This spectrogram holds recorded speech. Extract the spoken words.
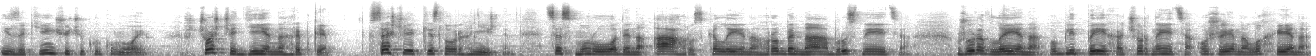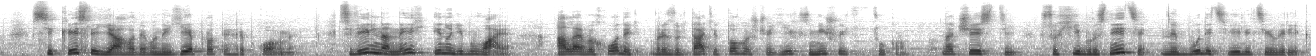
і закінчуючи куркумою. Що ще діє на грибки? Все, що є кислоорганічним, це смородина, агрус, калина, гробина, брусниця, журавлина, обліпиха, чорниця, ожина, лохина. Всі кислі ягоди вони є протигрибковими. Цвіль на них іноді буває, але виходить в результаті того, що їх змішують з цукром. На чистій сухій брусниці не буде цвілі цілий рік.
